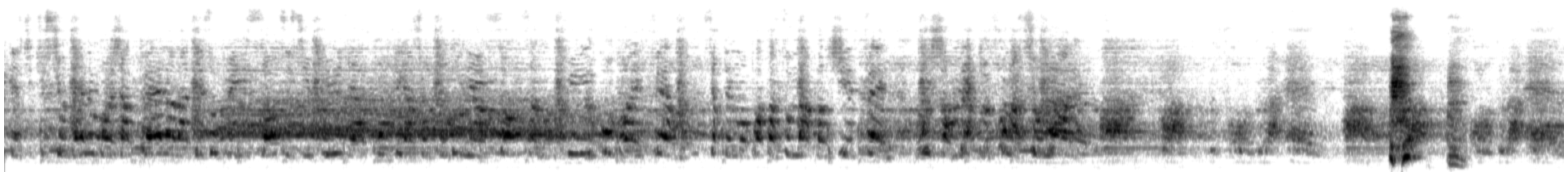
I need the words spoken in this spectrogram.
institutionnelle, moi j'appelle à la désobéissance civile et appropriation pour donner un sens à nos vies. Le combat est ferme, certainement pas façonnable en JFN. Oui, j'emmerde le Front National? Le front de la haine. Le front de la haine.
